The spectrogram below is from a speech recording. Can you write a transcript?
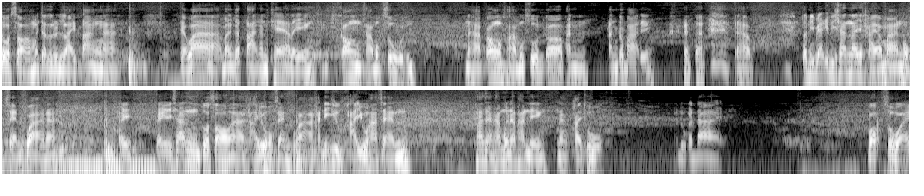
ตัวสองมันจะเป็นลายตั้งนะฮะแต่ว่ามันก็ต่างกันแค่อะไรเอง กล้อง360นย์นะครับกล้อง360ก็พันพันกว่าบาทเองนะครับ ตอนนี้แบ็ก e ิ i ชั่นน่าจะขายประมาณ6 0 0 0 0กว่านะเอ้ยแบ็ก e ิ i ชั่นตัวสองอะขายอยู่6 0 0 0 0กว่า คันนี้คือขายอยู่5 0 0 0 0 0 5 5 5 0 0 0เองนะขายถูก มาดูกันได้ เบาะสวย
